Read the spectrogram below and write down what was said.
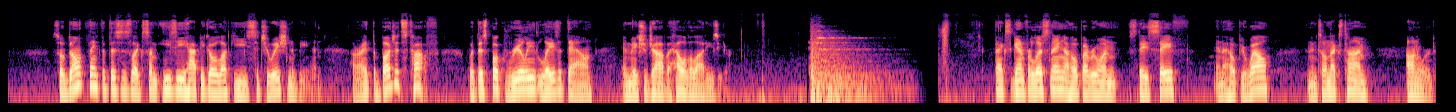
So don't think that this is like some easy, happy go lucky situation to be in. All right, the budget's tough. but this book really lays it down and makes your job a hell of a lot easier. Thanks again for listening. I hope everyone stays safe and I hope you're well. And until next time, onward.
